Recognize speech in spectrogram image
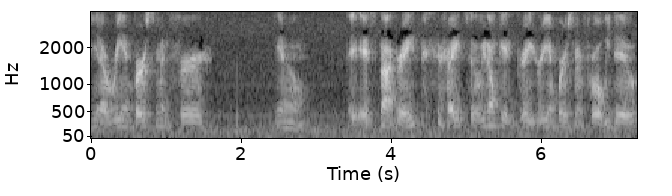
you know, reimbursement for, you know, it's not great, right? So we don't get great reimbursement for what we do.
